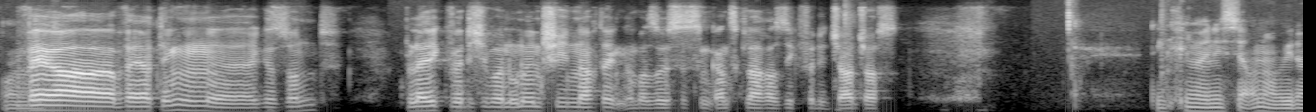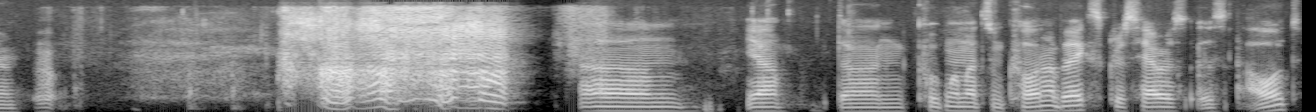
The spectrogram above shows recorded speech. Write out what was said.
Und Wäre wär Ding äh, gesund, Blake würde ich über einen Unentschieden nachdenken, aber so ist es ein ganz klarer Sieg für die Chargers. den kriegen wir nächstes Jahr auch noch wieder. Ja. Ähm, ja, dann gucken wir mal zum Cornerbacks. Chris Harris ist out.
